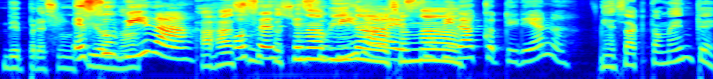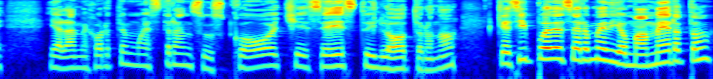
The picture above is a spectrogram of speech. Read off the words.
de presunción. Es su vida. Ajá, o sea, es, una vida, es su vida cotidiana. Exactamente. Y a lo mejor te muestran sus coches, esto y lo otro, ¿no? Que sí puede ser medio mamerto,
